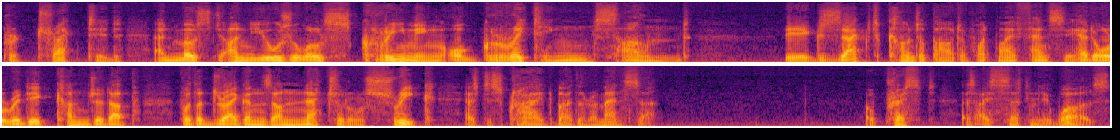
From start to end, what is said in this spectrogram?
protracted, and most unusual screaming or grating sound, the exact counterpart of what my fancy had already conjured up for the dragon's unnatural shriek as described by the romancer. Oppressed, as I certainly was,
